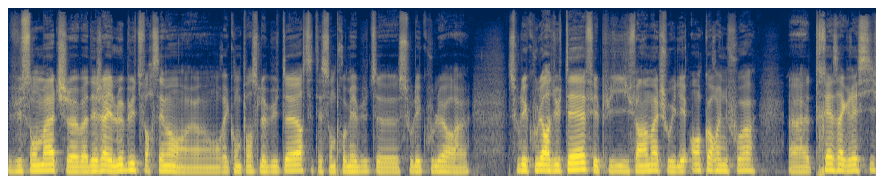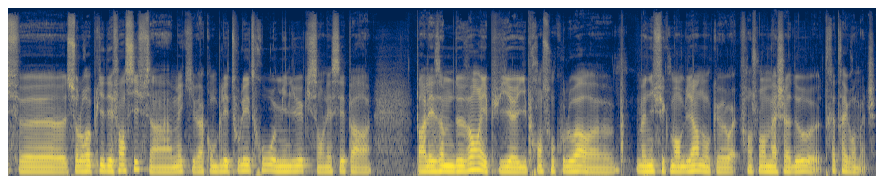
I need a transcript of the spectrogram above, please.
Vu son match, bah déjà, il le but forcément. on récompense le buteur. C'était son premier but sous, les couleurs, sous les couleurs du TEF. Et puis, il fait un match où il est encore une fois euh, très agressif euh, sur le repli défensif. C'est un mec qui va combler tous les trous au milieu qui sont laissés par, par les hommes devant. Et puis euh, il prend son couloir magnifiquement bien. Donc franchement, Machado, très très gros match.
